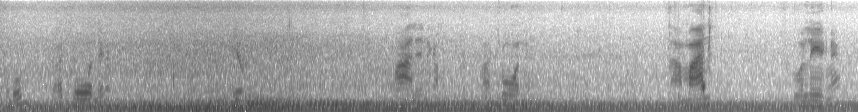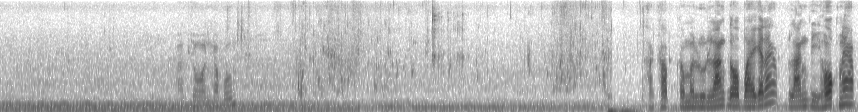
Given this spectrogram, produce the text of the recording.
ครับผมปลาโชนนะครับเดี๋ยวมาเลยนะครับปลาโชนนะ สามันตัวเล็กนะปลาโจ นครับผมครับก็มาลุ้นลังต่อไปกันนะครับลังที่หกนะครับ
